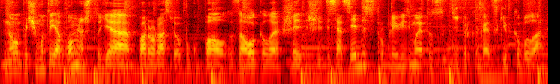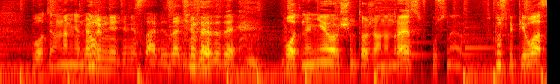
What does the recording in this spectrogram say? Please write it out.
Ну, почему-то я помню, что я пару раз его покупал за около ше- 60-70 рублей. Видимо, это гипер какая-то скидка была. Вот, и она мне... Покажи ну, мне эти места обязательно. Да-да-да. Вот, ну и мне, в общем, тоже она нравится, вкусная. Вкусный пивас,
